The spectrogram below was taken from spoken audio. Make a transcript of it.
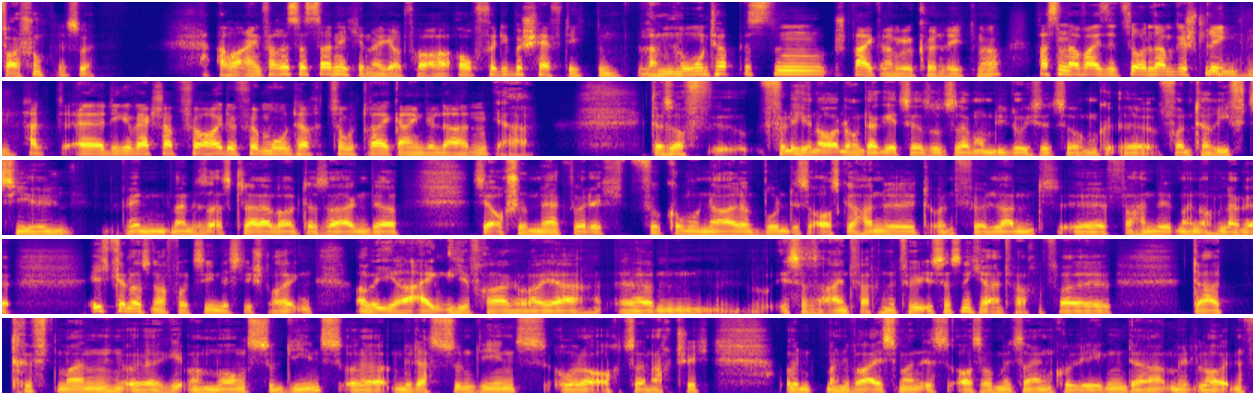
War schon klasse. Aber einfach ist das da nicht in der JVA, auch für die Beschäftigten. Am Montag ist ein Streik angekündigt. Ne? Passenderweise zu unserem Gespräch Mhm. hat äh, die Gewerkschaft für heute, für Montag zum Streik eingeladen. Ja, das ist auch völlig in Ordnung. Da geht es ja sozusagen um die Durchsetzung äh, von Tarifzielen. Wenn man das als kleiner Beamter sagen darf, ist ja auch schon merkwürdig. Für Kommunal und Bund ist ausgehandelt und für Land äh, verhandelt man noch lange. Ich kann das nachvollziehen, dass die streiken. Aber Ihre eigentliche Frage war ja, ähm, ist das einfach? Natürlich ist das nicht einfach, weil da trifft man oder geht man morgens zum Dienst oder mittags zum Dienst oder auch zur Nachtschicht und man weiß, man ist außer mit seinen Kollegen da mit Leuten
